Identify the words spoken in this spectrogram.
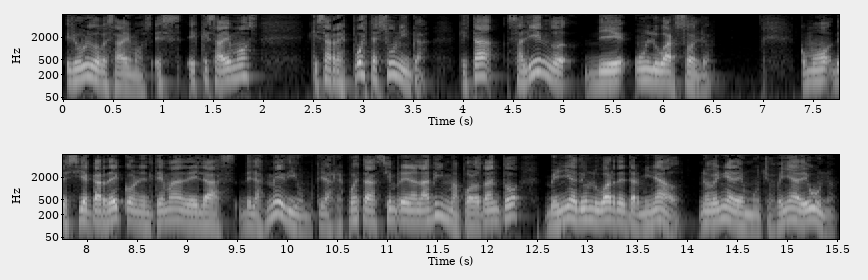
Es lo único que sabemos. Es, es que sabemos que esa respuesta es única, que está saliendo de un lugar solo. Como decía Kardec con el tema de las, de las medium, que las respuestas siempre eran las mismas, por lo tanto, venía de un lugar determinado. No venía de muchos, venía de uno.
